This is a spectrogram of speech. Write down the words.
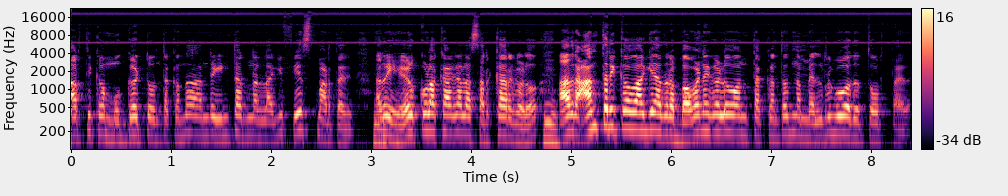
ಆರ್ಥಿಕ ಮುಗ್ಗಟ್ಟು ಅಂತಕ್ಕಂಥ ಅಂದ್ರೆ ಇಂಟರ್ನಲ್ ಆಗಿ ಫೇಸ್ ಮಾಡ್ತಾ ಇದೆ ಅದ್ರ ಹೇಳ್ಕೊಳಕ್ಕಾಗಲ್ಲ ಸರ್ಕಾರಗಳು ಆದ್ರೆ ಆಂತರಿಕವಾಗಿ ಅದರ ಬವಣೆಗಳು ಅಂತಕ್ಕಂಥದ್ದು ನಮ್ಮೆಲ್ರಿಗೂ ಅದು ತೋರ್ತಾ ಇದೆ.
